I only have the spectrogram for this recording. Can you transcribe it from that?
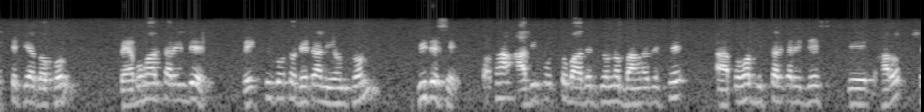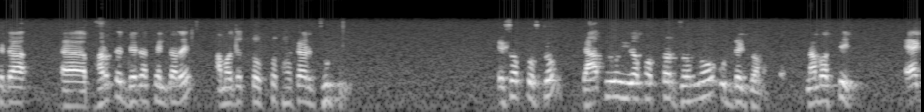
একচেটিয়া দখল, ব্যবহারকারীদের ব্যক্তিগত ডেটা নিয়ন্ত্রণ, বিদেশে তথা আধিপত্যবাদের জন্য বাংলাদেশে প্রভাব বিস্তারকারী দেশ যে ভারত, সেটা ভারতের ডেটা সেন্টারে আমাদের তথ্য থাকার ঝুঁকি। এসব প্রশ্ন জাতীয় নিরাপত্তার জন্য উদ্বেগজনক। নাম্বার সিক্স এক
